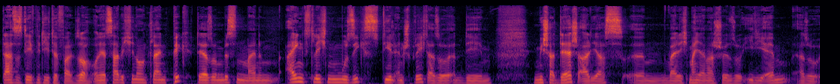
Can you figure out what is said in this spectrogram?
Das ist definitiv der Fall. So, und jetzt habe ich hier noch einen kleinen Pick, der so ein bisschen meinem eigentlichen Musikstil entspricht, also dem Misha Dash alias, ähm, weil ich mache ja immer schön so EDM, also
